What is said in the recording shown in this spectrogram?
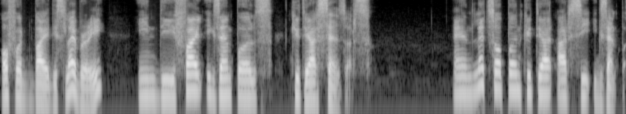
offered by this library in the file examples QTR sensors. And let's open QTR RC example.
